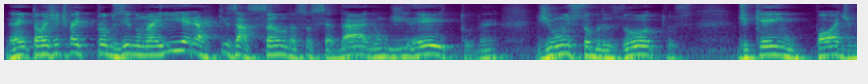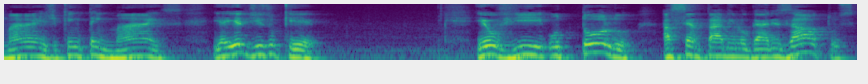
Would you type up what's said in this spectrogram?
Né? Então a gente vai produzindo uma hierarquização da sociedade, um direito né? de uns sobre os outros, de quem pode mais, de quem tem mais. E aí ele diz o que? Eu vi o tolo assentado em lugares altos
